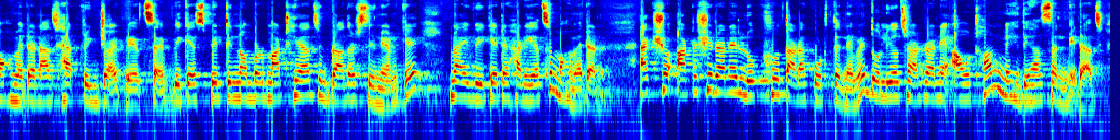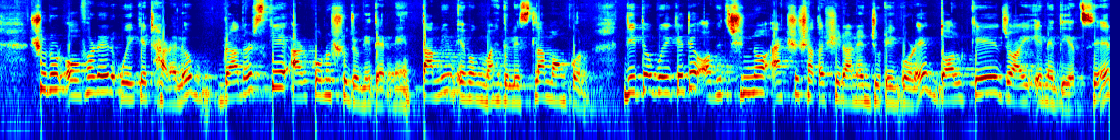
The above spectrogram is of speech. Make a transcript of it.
মোহামেডান আজ হ্যাট্রিক জয় পেয়েছে। বিকেএসপির তিন নম্বর মাঠে আজ ব্রাদার্স ইউনিয়নকে নয় উইকেটে হারিয়েছে মোহামেডান। একশো আটাশি রানের লক্ষ্য তারা করতে নেমে দলীয় চার রানে আউট হন মেহেদি হাসান মিরাজ। শুরুর ওভারের উইকেট হারালেও ব্রাদার্সকে আর কোনো সুযোগই দেননি। তামিম এবং মাহিদুল ইসলাম অঙ্কন। দ্বিতীয় উইকেটে অবিচ্ছিন্ন একশো সাতাশি রানের জুটি গড়ে দলকে জয় এনে দিয়েছেন।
